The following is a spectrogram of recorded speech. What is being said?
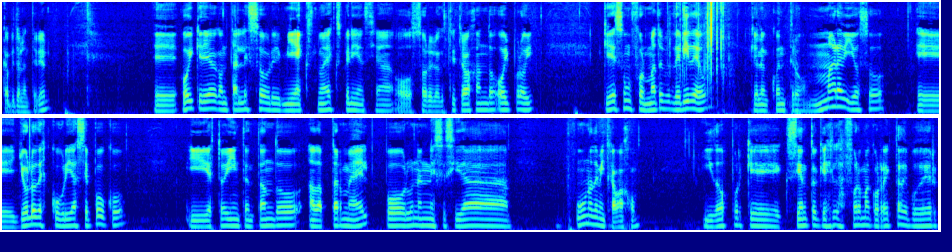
capítulo anterior, eh, hoy quería contarles sobre mi ex nueva experiencia o sobre lo que estoy trabajando hoy por hoy, que es un formato de video que lo encuentro maravilloso. Eh, yo lo descubrí hace poco y estoy intentando adaptarme a él por una necesidad, uno de mi trabajo y dos porque siento que es la forma correcta de poder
